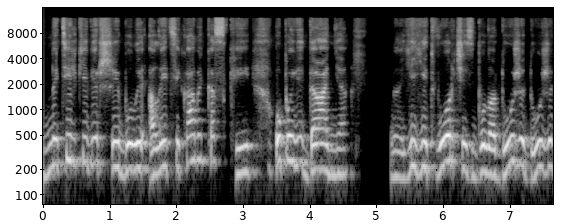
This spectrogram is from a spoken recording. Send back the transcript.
не тільки вірші були, але й цікаві казки, оповідання. Е, Її творчість була дуже-дуже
